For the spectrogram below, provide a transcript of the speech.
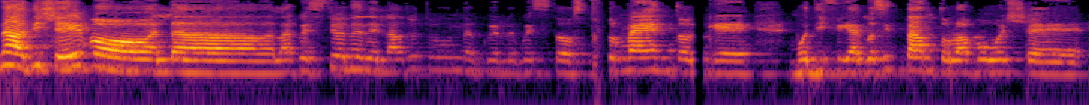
No, dicevo la, la questione dell'autotune, questo strumento che modifica così tanto la voce.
